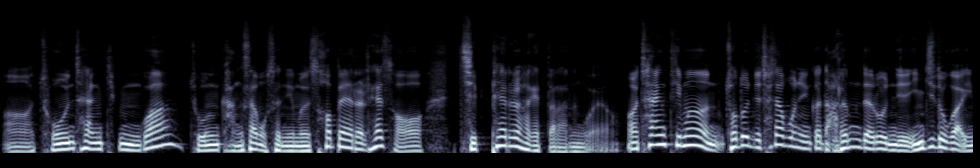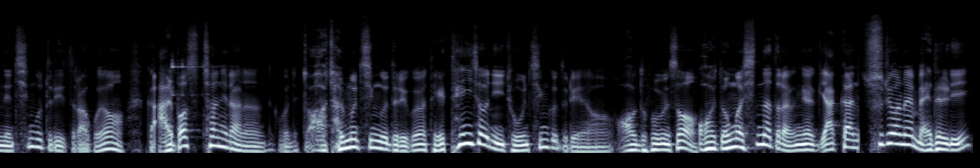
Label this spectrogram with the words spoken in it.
어, 좋은 차양팀과 좋은 강사 목사님을 섭외를 해서 집회를 하겠다라는 거예요. 어, 차양팀은 저도 이제 찾아보니까 나름대로 이제 인지도가 있는 친구들이더라고요. 그 알버스천이라는 그 어, 젊은 친구들이고요. 되게 텐션이 좋은 친구들이에요. 어, 너 보면서 어, 정말 신나더라고요. 그러니까 약간 수련의 메들리,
